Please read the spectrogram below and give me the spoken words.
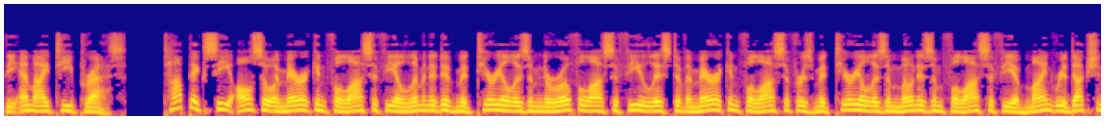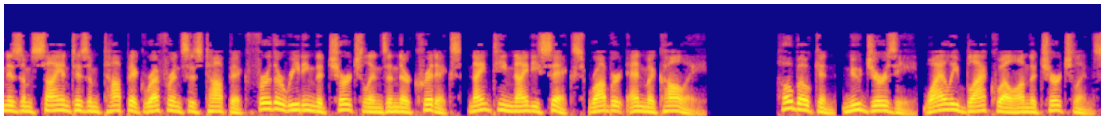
The MIT Press. Topic see also American philosophy Eliminative materialism Neurophilosophy List of American philosophers Materialism Monism Philosophy of mind Reductionism Scientism topic References topic Further reading The Churchlands and Their Critics, 1996 Robert N. McCauley. Hoboken, New Jersey, Wiley Blackwell on the Churchlands,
